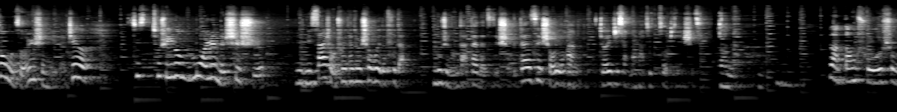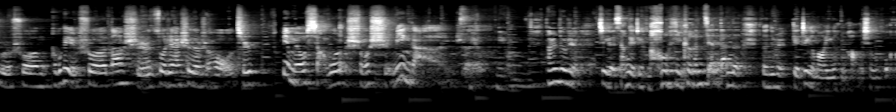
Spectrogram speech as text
动物责任是你的，这个就就是一个默认的事实。你你撒手出去，它就是社会的负担，你就只能打带在自己手里，带在自己手里的话，就要一直想办法去做这件事情，都很难。嗯，那当初是不是说，可不可以说，当时做这件事的时候，其实并没有想过什么使命感之类的？没有，当时就是这个想给这个猫一个很简单的，那就是给这个猫一个很好的生活。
